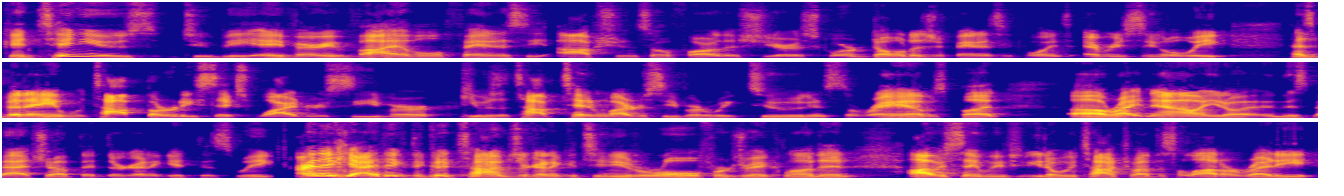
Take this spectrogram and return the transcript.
continues to be a very viable fantasy option so far this year. Has scored double digit fantasy points every single week. Has been a top 36 wide receiver. He was a top 10 wide receiver in week two against the Rams. But uh, right now, you know, in this matchup that they're going to get this week, I think I think the good times are going to continue to roll for Drake London. Obviously, we've you know we talked about this a lot already,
